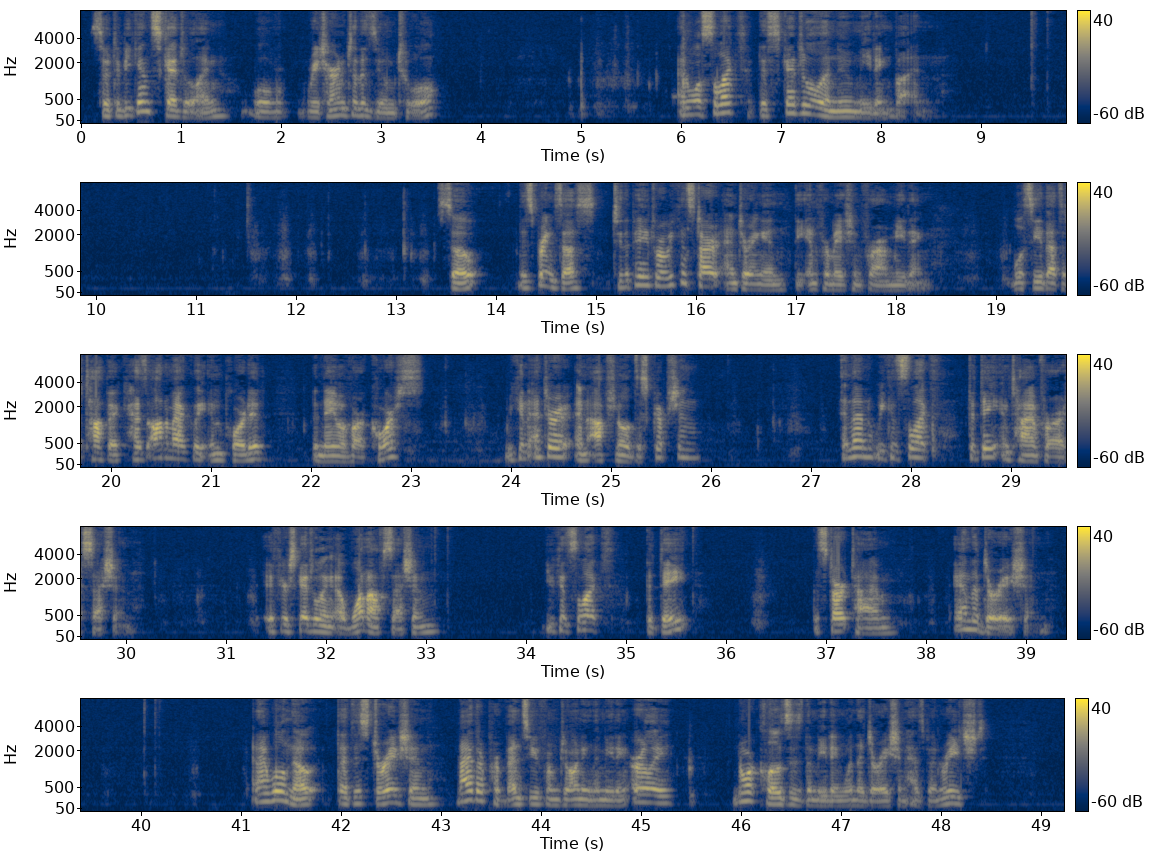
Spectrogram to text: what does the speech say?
So to begin scheduling, we'll return to the Zoom tool, and we'll select the Schedule a New Meeting button. So this brings us to the page where we can start entering in the information for our meeting. We'll see that the topic has automatically imported the name of our course. We can enter an optional description, and then we can select the date and time for our session. If you're scheduling a one-off session, you can select the date, the start time, and the duration. And I will note that this duration neither prevents you from joining the meeting early, nor closes the meeting when the duration has been reached.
